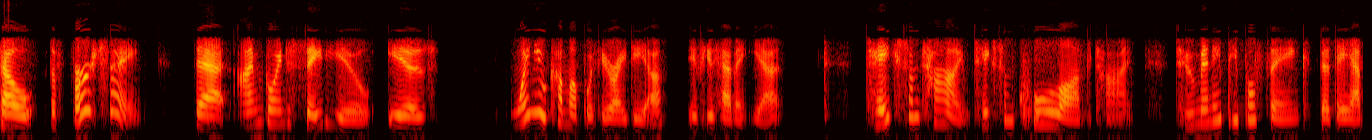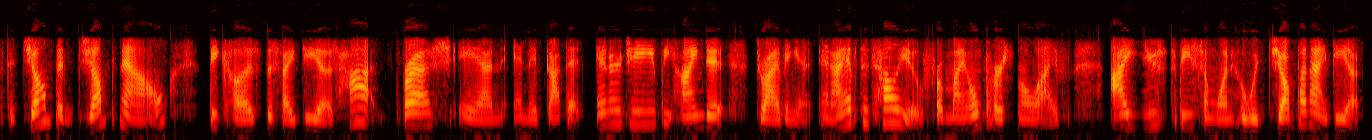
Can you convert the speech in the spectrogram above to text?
So, the first thing that I'm going to say to you is when you come up with your idea, if you haven't yet, take some time, take some cool off time. Too many people think that they have to jump and jump now because this idea is hot fresh and and they've got that energy behind it driving it. And I have to tell you from my own personal life, I used to be someone who would jump on ideas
